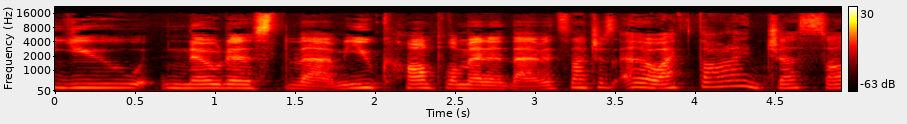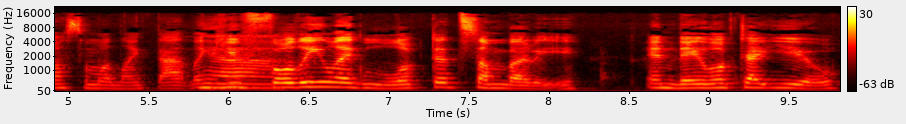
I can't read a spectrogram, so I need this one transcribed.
you noticed them, you complimented them. It's not just, oh, I thought I just saw someone like that. Like Yeah. you fully like looked at somebody and they looked at you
